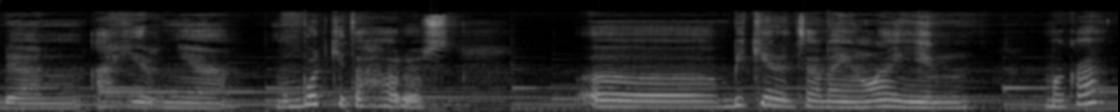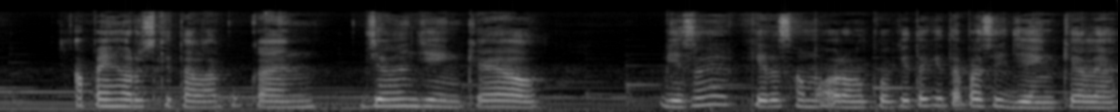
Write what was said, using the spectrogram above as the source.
dan akhirnya membuat kita harus uh, bikin rencana yang lain, maka apa yang harus kita lakukan? Jangan jengkel. Biasanya kita sama orang tua kita kita pasti jengkel ya.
